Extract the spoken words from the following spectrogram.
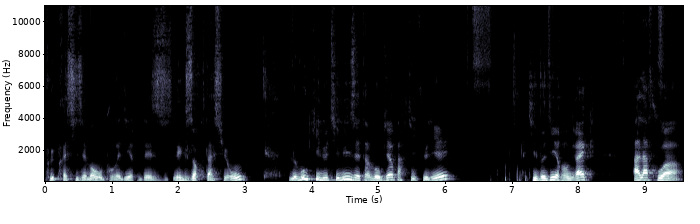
plus précisément on pourrait dire des exhortations, le mot qu'il utilise est un mot bien particulier qui veut dire en grec à la fois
